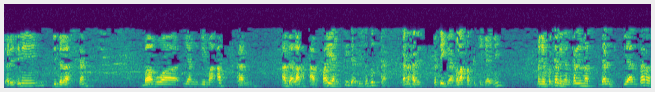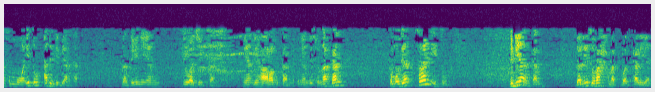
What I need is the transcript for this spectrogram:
dari sini dijelaskan bahwa yang dimaafkan adalah apa yang tidak disebutkan. Karena hadis ketiga atau lafaz ketiga ini menyebutkan dengan kalimat dan di antara semua itu ada yang dibiarkan. Berarti ini yang diwajibkan, ini yang diharamkan, ini yang disunahkan, Kemudian selain itu dibiarkan dan itu rahmat buat kalian.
